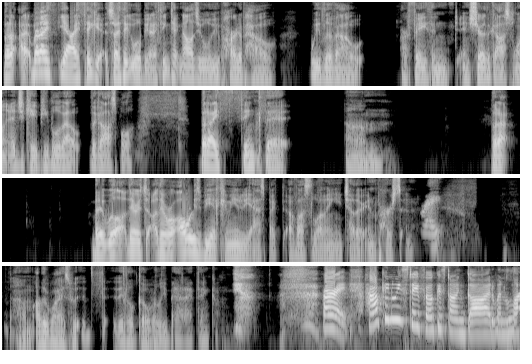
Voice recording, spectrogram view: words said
But I, but I, yeah, I think it, so. I think it will be. I think technology will be part of how we live out our faith and and share the gospel and educate people about the gospel. But I think that, um, but I, but it will. There's there will always be a community aspect of us loving each other in person. Right. Um, otherwise, it'll go really bad. I think. yeah All right. How can we stay focused on God when life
